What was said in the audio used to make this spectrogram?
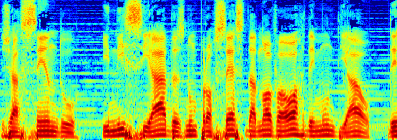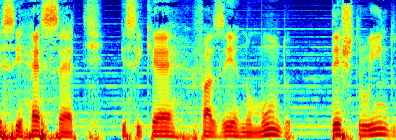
já sendo iniciadas num processo da nova ordem mundial, desse reset que se quer fazer no mundo, destruindo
